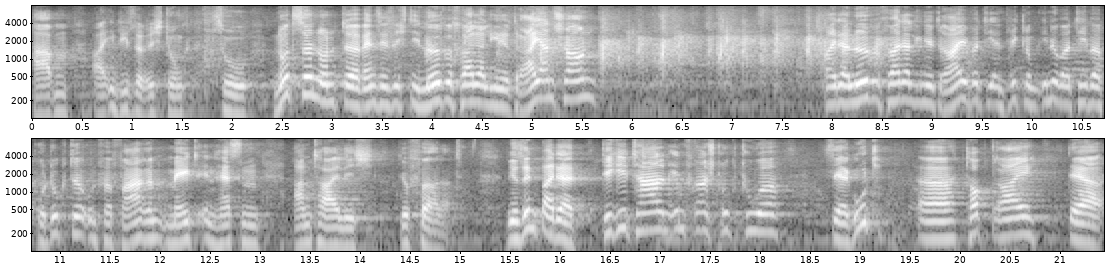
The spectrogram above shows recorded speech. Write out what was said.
haben, äh, in diese Richtung zu nutzen. Wenn Sie sich die LOEWE-Förderlinie 3 anschauen, bei der LOEWE-Förderlinie 3 wird die Entwicklung innovativer Produkte und Verfahren Made in Hessen anteilig gefördert. Wir sind bei der digitalen Infrastruktur sehr gut. Äh, Top 3 der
